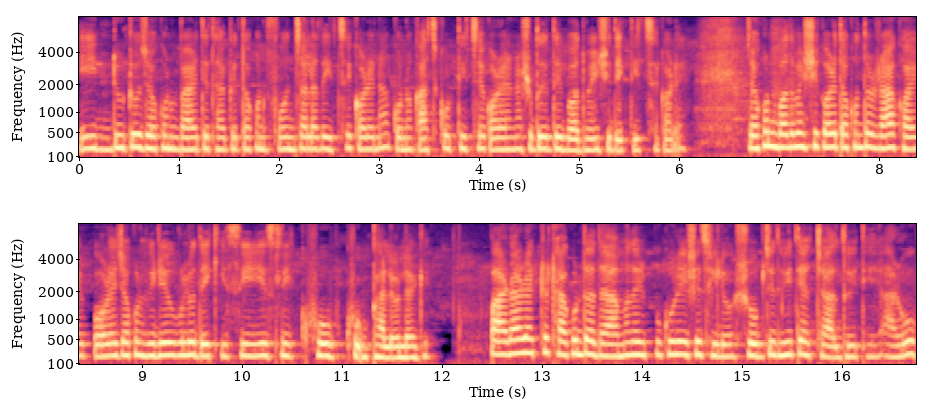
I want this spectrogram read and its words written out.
এই দুটো যখন বাড়িতে থাকে, তখন ফোন চালাতে ইচ্ছে করে না, কোনো কাজ করতে ইচ্ছে করে না, শুধু এদের বদমাইশি দেখতে ইচ্ছে করে। যখন বদমাইশি করে, তখন তো রাগ হয়। পরে যখন ভিডিওগুলো দেখি সিরিয়াসলি খুব খুব ভালো লাগে। পাড়ার একটা ঠাকুরদাদা আমাদের পুকুরে এসেছিল, সবজি ধুইতে আর চাল ধুইতে। আর ও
